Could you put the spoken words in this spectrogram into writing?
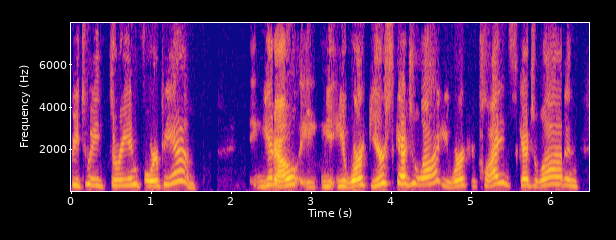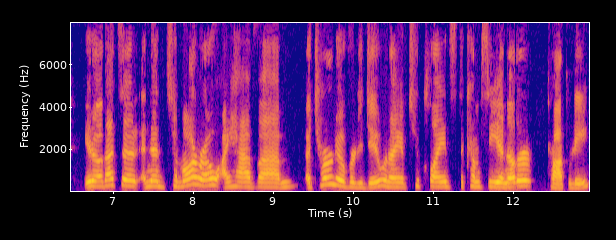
between 3 and 4 p.m you know y- you work your schedule out you work your client's schedule out and you know that's a and then tomorrow i have um, a turnover to do and i have two clients to come see another property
